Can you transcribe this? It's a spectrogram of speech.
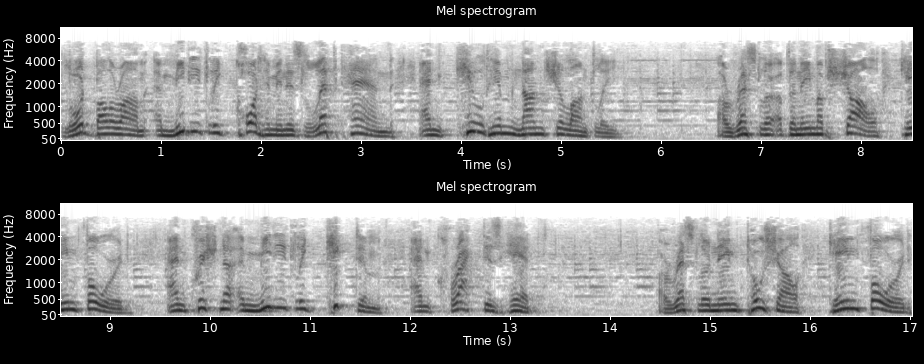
Lord Balaram immediately caught him in his left hand and killed him nonchalantly. A wrestler of the name of Shal came forward, and Krishna immediately kicked him and cracked his head. A wrestler named Toshal came forward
